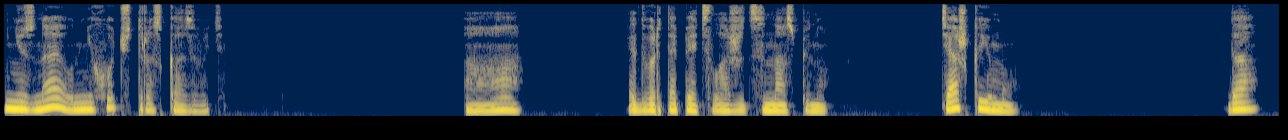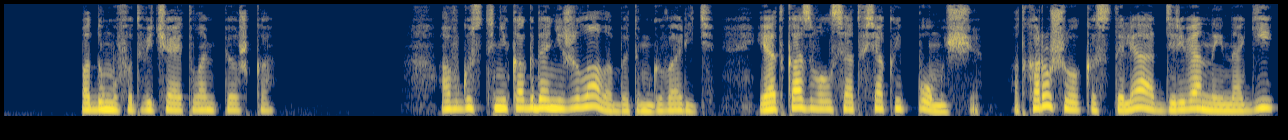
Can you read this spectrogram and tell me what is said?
Не знаю, он не хочет рассказывать. А, -а, -а. Эдвард опять ложится на спину. Тяжко ему? Да, подумав, отвечает лампёшка. Август никогда не желал об этом говорить и отказывался от всякой помощи, от хорошего костыля, от деревянной ноги.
